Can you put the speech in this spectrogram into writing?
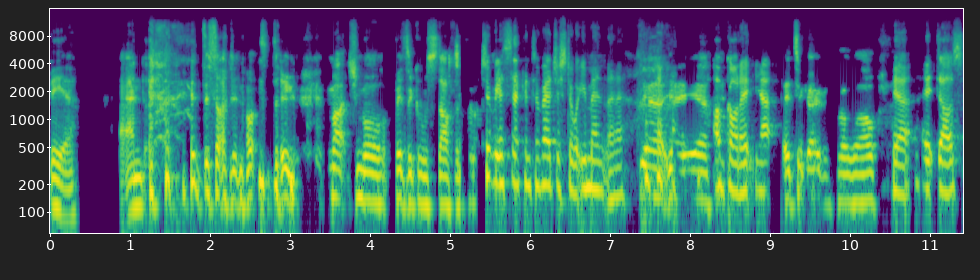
Veer and decided not to do much more physical stuff. It took me a second to register what you meant there. Yeah, yeah, yeah. I've got it. Yeah. It took over for a while. Yeah, it does.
